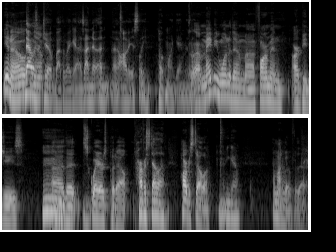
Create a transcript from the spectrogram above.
you know, That was a joke, by the way, guys. I know, uh, obviously, Pokemon game is. Uh, maybe one of them uh, farming RPGs Hmm. uh, that Square's put out. Harvestella. Harvestella. There you go. I might vote for that.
